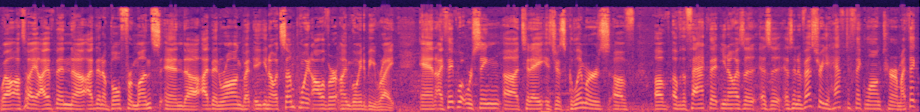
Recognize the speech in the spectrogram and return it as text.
Well, I'll tell you, I've been uh, I've been a bull for months, and uh, I've been wrong. But you know, at some point, Oliver, I'm going to be right. And I think what we're seeing uh, today is just glimmers of, of of the fact that you know, as a as a as an investor, you have to think long term. I think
